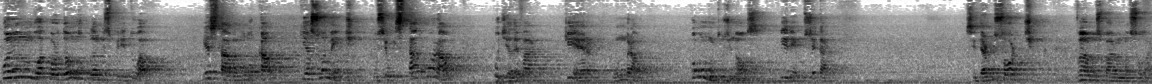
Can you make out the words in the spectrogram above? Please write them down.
Quando acordou no plano espiritual, estava no local que a sua mente, o seu estado moral, podia levar, que era o umbral, como muitos de nós iremos chegar. Se dermos sorte, vamos para o nosso lar.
